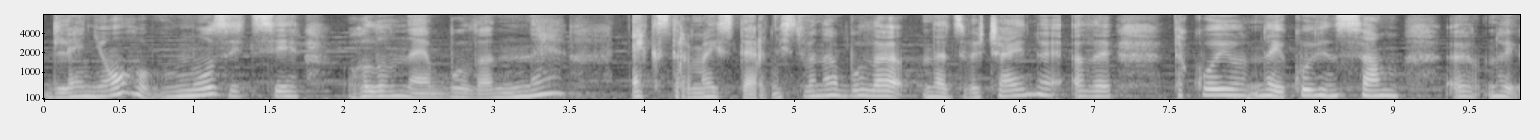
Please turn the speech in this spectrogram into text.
Для нього в музиці головне було не екстра майстерність, вона була надзвичайною, але такою, на яку він сам е, ну,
